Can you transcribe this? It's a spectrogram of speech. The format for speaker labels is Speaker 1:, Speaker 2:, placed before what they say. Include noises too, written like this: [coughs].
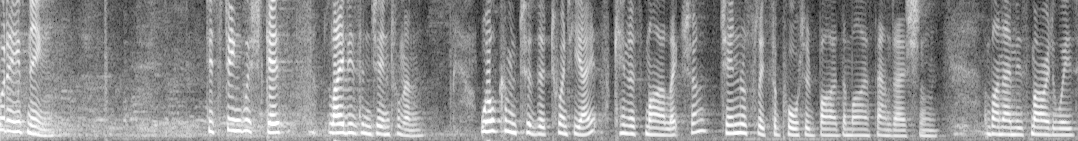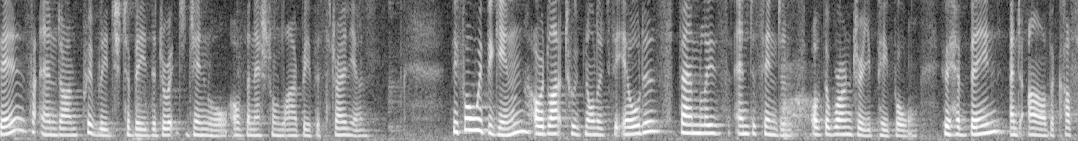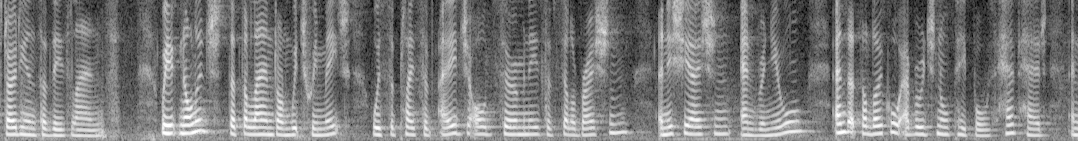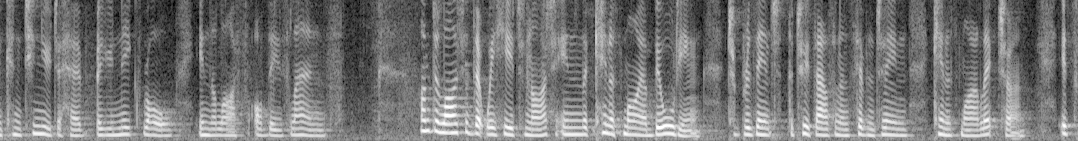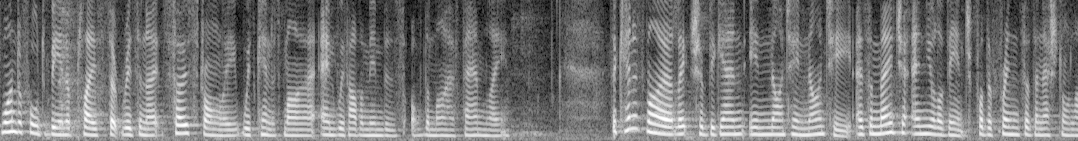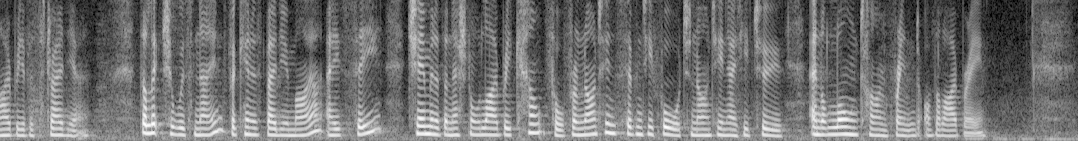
Speaker 1: Good evening. Distinguished guests, ladies and gentlemen, welcome to the 28th Kenneth Myer Lecture, generously supported by the Myer Foundation. My name is Marie-Louise Ayres and I'm privileged to be the Director General of the National Library of Australia. Before we begin, I would like to acknowledge the elders, families and descendants of the Wurundjeri people who have been and are the custodians of these lands. We acknowledge that the land on which we meet was the place of age-old ceremonies of celebration, initiation and renewal, and that the local Aboriginal peoples have had and continue to have a unique role in the life of these lands. I'm delighted that we're here tonight in the Kenneth Myer building to present the 2017 Kenneth Myer Lecture. It's wonderful to be in a place that resonates so strongly with Kenneth Myer and with other members of the Myer family. The Kenneth Myer Lecture began in 1990 as a major annual event for the Friends of the National Library of Australia. The lecture was named for Kenneth Myer, AC, Chairman of the National Library Council from 1974 to 1982 and a long-time friend of the library.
